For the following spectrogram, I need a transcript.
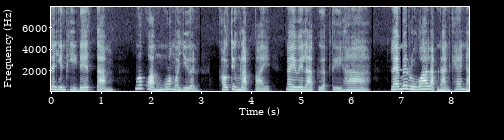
จะเห็นผีเดสดำเมื่อความง่วงมาเยือน เขาจึงหลับไปในเวลาเกือบตีห้า และไม่รู้ว่าหลับนานแค่ไหน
